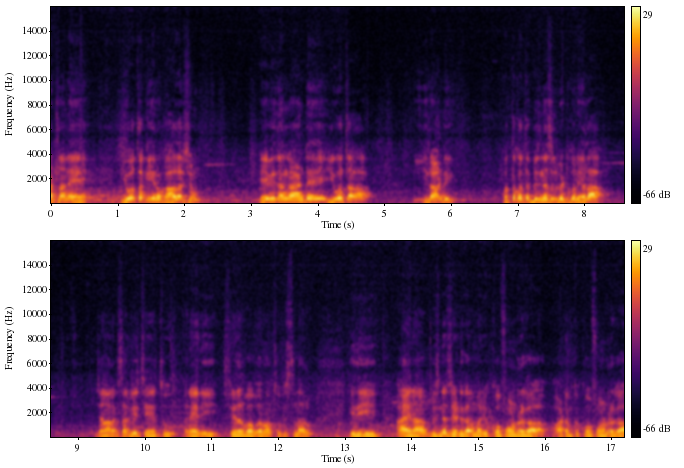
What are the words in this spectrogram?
అట్లానే యువతకి ఈయన ఒక ఆదర్శం. ఏ విధంగా అంటే యువత ఇలాంటి కొత్త కొత్త బిజినెస్లు పెట్టుకొని ఎలా జనాలకు సర్వీస్ చేయొచ్చు అనేది శ్రీధర్ బాబు గారు మాకు చూపిస్తున్నారు. ఇది ఆయన బిజినెస్ హెడ్గా మరియు కో ఫౌండర్గా ఆటంకి కో ఫౌండర్గా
